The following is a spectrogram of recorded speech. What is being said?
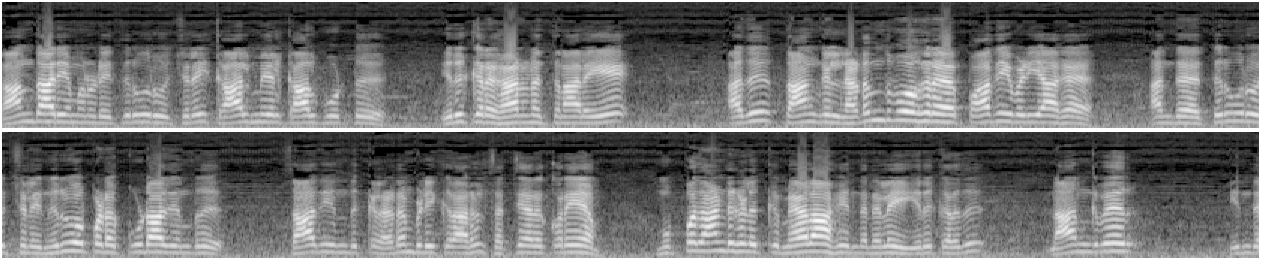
காந்தாரி அம்மனுடைய திருவுருவச் சிலை கால் மேல் கால் போட்டு இருக்கிற காரணத்தினாலேயே அது தாங்கள் நடந்து போகிற பாதை வழியாக அந்த திருவுருவச் சிலை நிறுவப்படக்கூடாது என்று சாதி இந்துக்கள் இடம் பிடிக்கிறார்கள். சற்றேறக்குறைய முப்பது ஆண்டுகளுக்கு மேலாக இந்த நிலை இருக்கிறது. நான்கு பேர் இந்த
